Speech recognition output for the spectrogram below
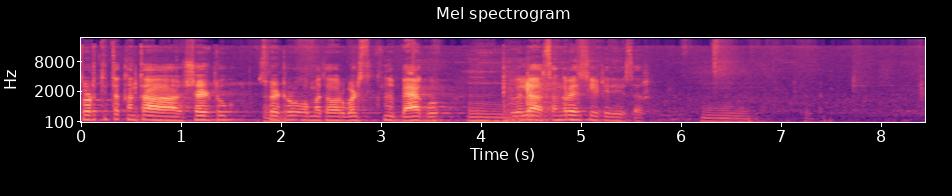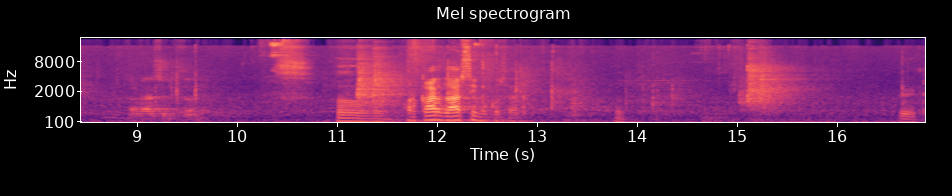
ತೊಡ್ತಿರ್ತಕ್ಕಂಥ ಶರ್ಟು ಸ್ವೆಟ್ರು ಮತ್ತು ಅವರು ಬಳಸ್ತಿದ್ದ ಬ್ಯಾಗು ಇವೆಲ್ಲ ಸಂಗ್ರಹಿಸಿ ಇಟ್ಟಿದ್ದೀವಿ ಸರ್. ಅವ್ರ ಕಾರ್ದು ಆರ್ ಬೇಕು ಬುಕ್ಕು ಸರ್. ಗ್ರೇಟ್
